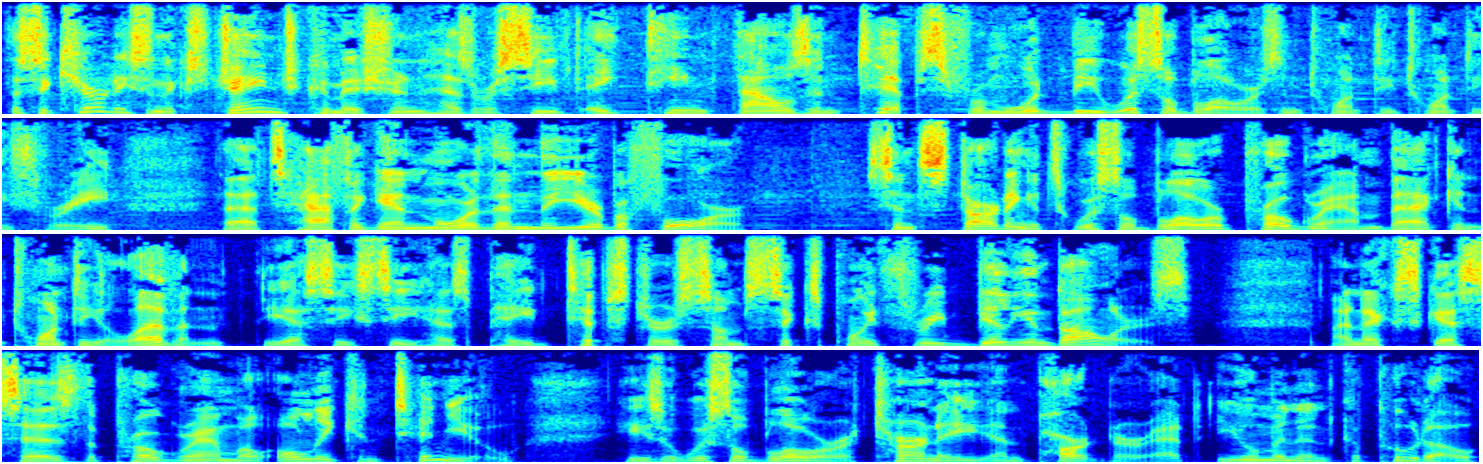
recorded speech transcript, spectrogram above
The Securities and Exchange Commission has received 18,000 tips from would be whistleblowers in 2023. That's half again more than the year before. Since starting its whistleblower program back in 2011, the SEC has paid tipsters some $6.3 billion. My next guest says the program will only continue. He's a whistleblower attorney and partner at Heumann and Caputo,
